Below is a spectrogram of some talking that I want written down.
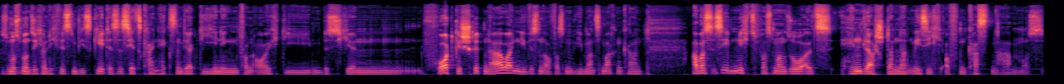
Das muss man sicherlich wissen, wie es geht. Es ist jetzt kein Hexenwerk. Diejenigen von euch, die ein bisschen fortgeschritten arbeiten, die wissen auch, was wie man es machen kann. Aber es ist eben nichts, was man so als Händler standardmäßig auf dem Kasten haben muss.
